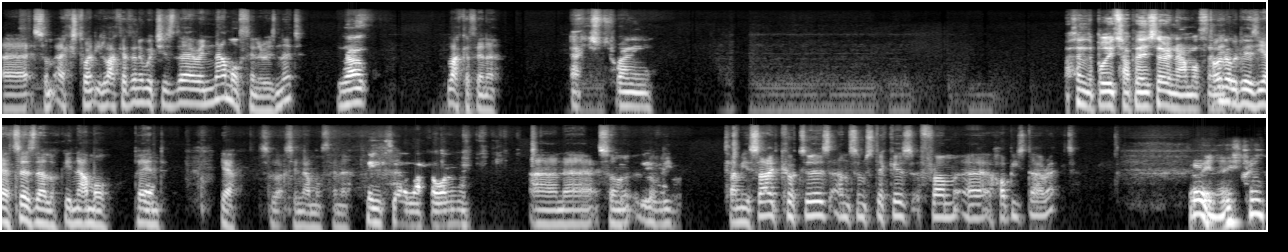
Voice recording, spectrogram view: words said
Uh, some X20 lacquer thinner, which is their enamel thinner, isn't it? No, Lacquer thinner. X20. I think the blue top is their enamel thing. Oh no, it is. Yeah, it says there. Look, enamel paint. Yeah, so that's enamel thinner. Pink to like I and uh, some lovely Tamiya side cutters and some stickers from uh, Hobbies Direct. Very nice, Chunk.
